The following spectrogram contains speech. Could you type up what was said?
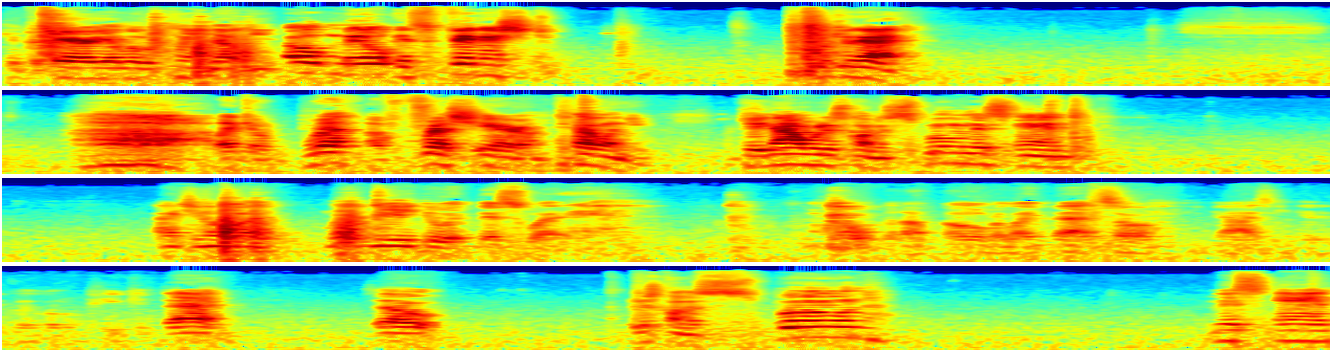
get the area a little cleaned up. The oatmeal is finished. Look at that. like a breath of fresh air, I'm telling you. Okay, now we're just going to spoon this in. Actually, you know what? Let me do it this way. Hold it up over like that so you guys can get a good little peek at that. So, we're just going to spoon this in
